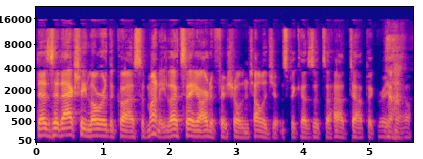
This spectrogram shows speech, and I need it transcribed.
does it actually lower the cost of money? Let's say artificial intelligence, because it's a hot topic right yeah. now.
